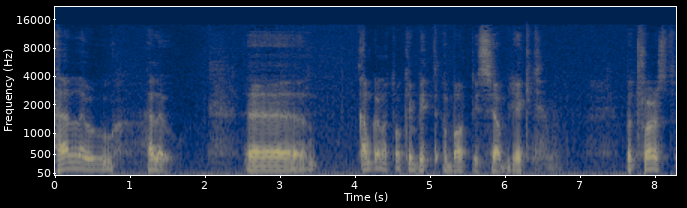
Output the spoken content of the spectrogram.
Hello, hello. Uh, I'm gonna talk a bit about this subject, but first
